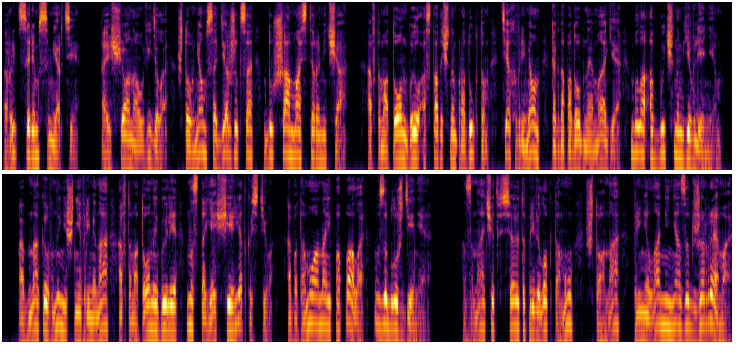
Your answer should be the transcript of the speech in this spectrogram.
рыцарем смерти. А еще она увидела, что в нем содержится душа мастера меча — Автоматон был остаточным продуктом тех времен, когда подобная магия была обычным явлением. Однако в нынешние времена автоматоны были настоящей редкостью, а потому она и попала в заблуждение. Значит, все это привело к тому, что она приняла меня за Джерема.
